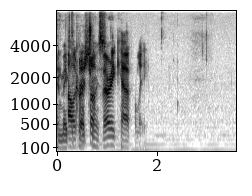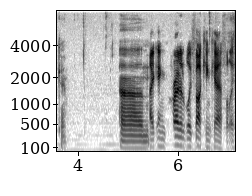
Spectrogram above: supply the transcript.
And make I the correct choice. very carefully. Um, Like, incredibly fucking carefully.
